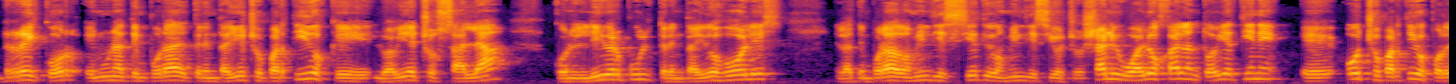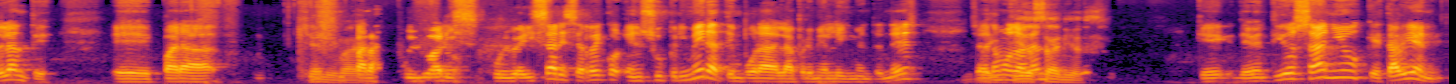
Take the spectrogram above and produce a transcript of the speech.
récord en una temporada de 38 partidos que lo había hecho Salah con el Liverpool, 32 goles en la temporada 2017 y 2018. Ya lo igualó Haaland, todavía tiene eh, 8 partidos por delante eh, para, para pulverizar, ese récord en su primera temporada de la Premier League, ¿me entendés? O sea, estamos hablando años. Que, de 22 años, que está bien,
